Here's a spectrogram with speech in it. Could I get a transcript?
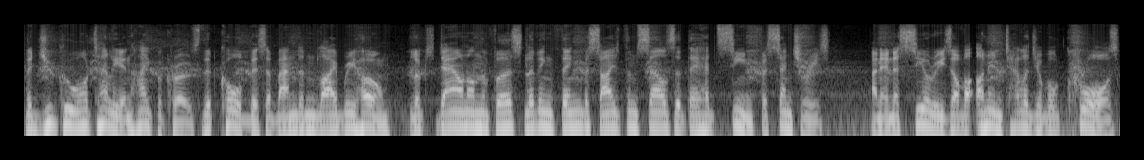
the Juku Ortelian hypercrows that called this abandoned library home looked down on the first living thing besides themselves that they had seen for centuries, and in a series of unintelligible craws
